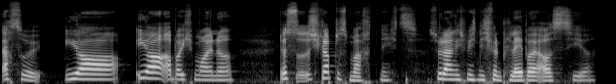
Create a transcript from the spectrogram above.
Ach so, ja, ja, aber ich meine, das, ich glaube, das macht nichts, solange ich mich nicht für einen Playboy ausziehe.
